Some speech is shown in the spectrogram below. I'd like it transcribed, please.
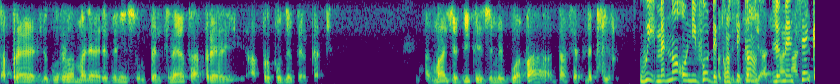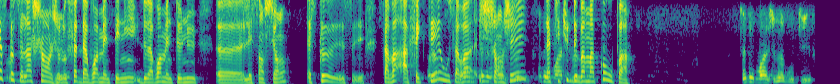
Après, le gouvernement malien est revenu sur 29, après, a proposé 24. Moi, je dis que je ne vois pas dans cette lecture. Oui, maintenant au niveau des conséquences, le maintien, qu'est-ce que cela change, le fait d'avoir maintenu, d'avoir maintenu euh, les sanctions? Est-ce que ça va affecter ou ça va changer l'attitude de Bamako ou pas? Ce que moi je vais vous dire,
